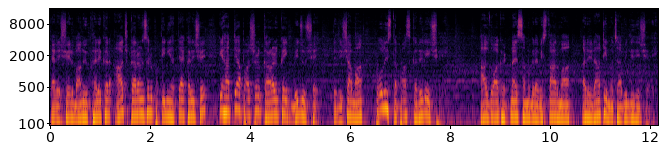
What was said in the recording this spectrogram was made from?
ત્યારે શેરબાનુએ ખરેખર આ જ કારણસર પતિની હત્યા કરી છે કે હત્યા પાછળ કારણ કંઈક બીજું છે તે દિશામાં પોલીસ તપાસ કરી રહી છે. હાલ તો આ ઘટનાએ સમગ્ર વિસ્તારમાં અરેરાટી મચાવી દીધી છે.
